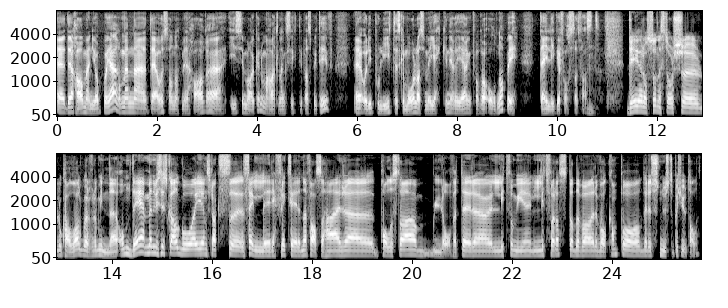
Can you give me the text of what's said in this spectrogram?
der har vi en jobb å gjøre, men det er jo sånn at vi har is i magen og vi har et langsiktig perspektiv. Og de politiske målene som vi gikk inn i regjering for å ordne opp i, de ligger fortsatt fast. Det gjør også neste års eh, lokalvalg, bare for å minne om det. Men hvis vi skal gå i en slags eh, selvreflekterende fase her, eh, Pollestad lovet dere litt for mye litt for raskt da det var valgkamp og dere snuste på 20-tallet?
